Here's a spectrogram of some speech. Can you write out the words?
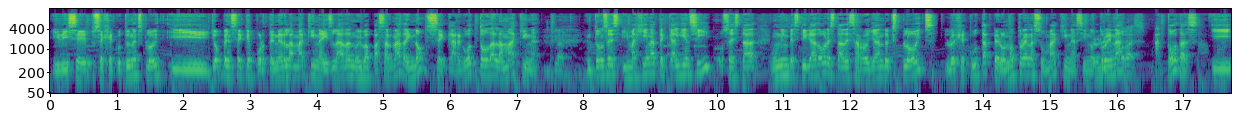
Y dice, pues ejecuté un exploit y yo pensé que por tener la máquina aislada no iba a pasar nada y no, se cargó toda la máquina. Claro. Entonces, imagínate que alguien sí, o sea, está un investigador, está desarrollando exploits, lo ejecuta, pero no truena su máquina, sino Truena truena todas. a todas. Y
